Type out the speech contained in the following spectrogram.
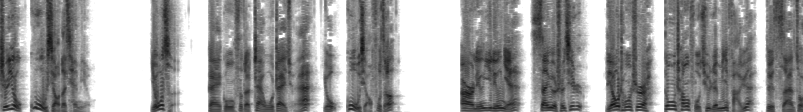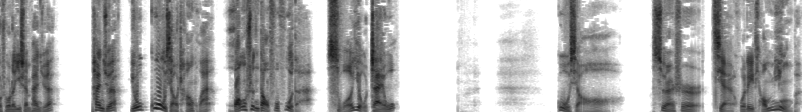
只有顾晓的签名。由此，该公司的债务债权由顾晓负责。二零一零年三月十七日，聊城市东昌府区人民法院对此案作出了一审判决，判决由顾晓偿还黄顺道夫妇的所有债务。顾晓虽然是捡回了一条命吧，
